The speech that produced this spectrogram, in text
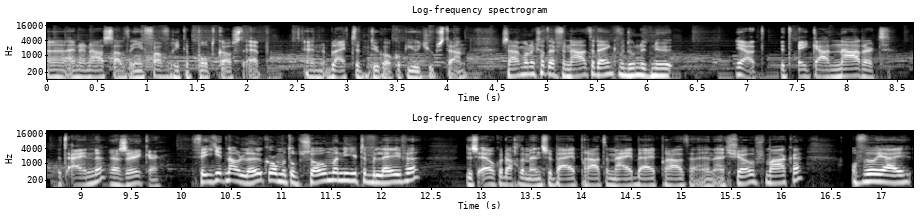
Uh, en daarnaast staat het in je favoriete podcast-app. En blijft het natuurlijk ook op YouTube staan. Snijboon, ik zat even na te denken. We doen het nu... Ja, het, het EK nadert het einde. Jazeker. Vind je het nou leuker om het op zo'n manier te beleven? Dus elke dag de mensen bijpraten, mij bijpraten en, en shows maken? Of wil jij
